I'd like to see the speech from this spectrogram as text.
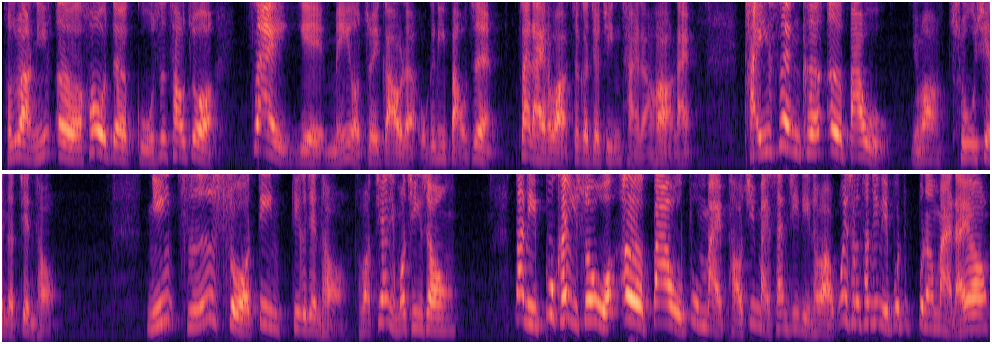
投资者，你耳后的股市操作再也没有追高了，我跟你保证。再来的话，这个就精彩了哈！来，台盛科二八五有没有出现的箭头？你只锁定第一个箭头，好吧？这样有没有轻松？那你不可以说我二八五不买，跑去买三七零，好吧？为什么三七零不不能买来哦？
